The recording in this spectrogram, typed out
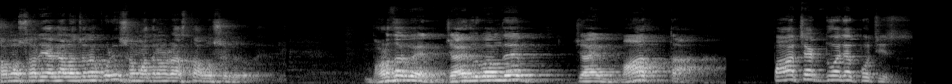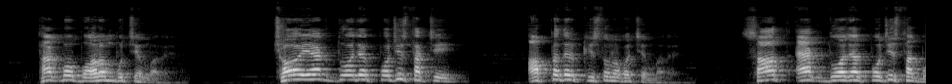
সমস্যা নিয়ে আগে আলোচনা করি, সমাধানের রাস্তা অবশ্যই বেরোবে। ভালো থাকবেন। জয় গুরুবামদেব জয় মা তারা। পাঁচ এক দু হাজার পঁচিশ। থাকব বহরমপুর চেম্বারে। ছয় এক দু হাজার পঁচিশ থাকছি আপনাদের কৃষ্ণনগর চেম্বারে। সাত এক দু হাজার পঁচিশ থাকব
